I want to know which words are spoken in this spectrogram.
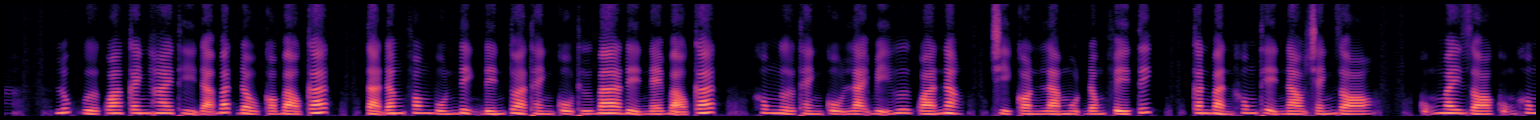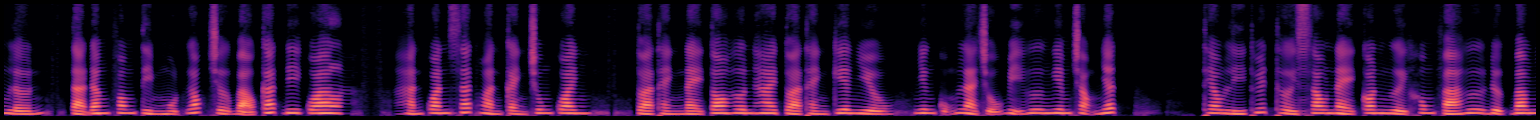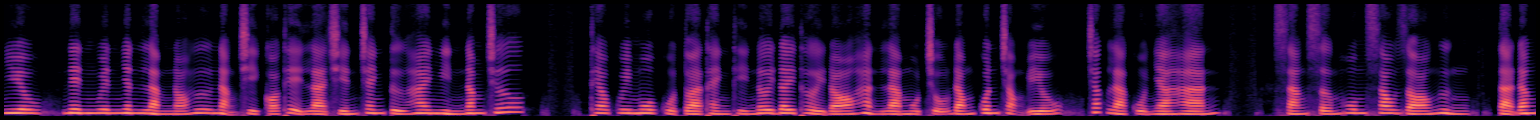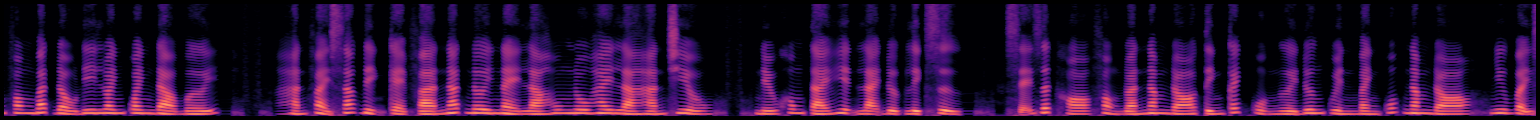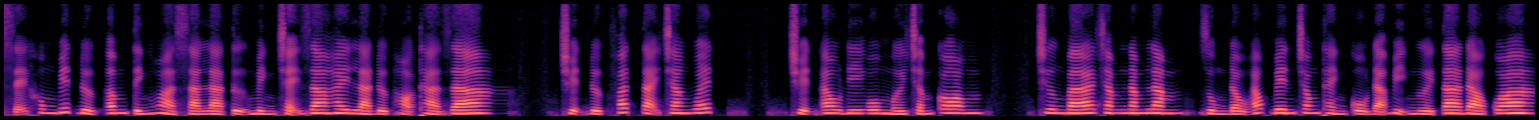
Lúc vừa qua canh hai thì đã bắt đầu có báo cát. Tả Đăng Phong vốn định đến tòa thành cổ thứ ba để né báo cát. Không ngờ thành cổ lại bị hư quá nặng chỉ còn là một đống phế tích, căn bản không thể nào tránh gió. Cũng may gió cũng không lớn, tả Đăng Phong tìm một góc chờ bão cát đi qua. Hắn quan sát hoàn cảnh chung quanh, tòa thành này to hơn hai tòa thành kia nhiều, nhưng cũng là chỗ bị hư nghiêm trọng nhất. Theo lý thuyết thời sau này con người không phá hư được bao nhiêu, nên nguyên nhân làm nó hư nặng chỉ có thể là chiến tranh từ 2.000 năm trước. Theo quy mô của tòa thành thì nơi đây thời đó hẳn là một chỗ đóng quân trọng yếu, chắc là của nhà Hán. Sáng sớm hôm sau gió ngừng, tả Đăng Phong bắt đầu đi loanh quanh đảo bới. Hắn phải xác định kẻ phá nát nơi này là hung nô hay là Hán Triều. Nếu không tái hiện lại được lịch sử, sẽ rất khó phỏng đoán năm đó tính cách của người đương quyền bành quốc năm đó. Như vậy sẽ không biết được âm tính hỏa xà là tự mình chạy ra hay là được họ thả ra. Chuyện được phát tại trang web truyệnaudiomoi.com. Chương 355, dùng đầu óc bên trong thành cổ đã bị người ta đào qua.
